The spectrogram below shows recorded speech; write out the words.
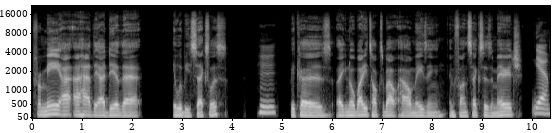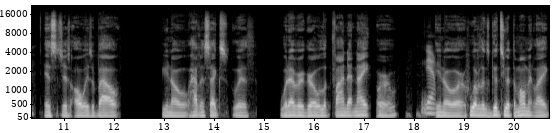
for me, I, I had the idea that it would be sexless. Hmm. because like nobody talks about how amazing and fun sex is in marriage. Yeah. It's just always about, you know, having sex with whatever girl look fine that night or, Yeah. you know, or whoever looks good to you at the moment. Like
